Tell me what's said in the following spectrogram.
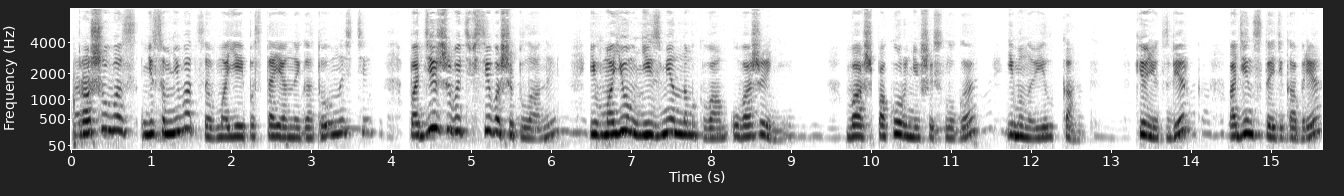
Прошу вас не сомневаться в моей постоянной готовности поддерживать все ваши планы и в моем неизменном к вам уважении. Ваш покорнейший слуга Иммануил Кант. Кёнигсберг, 11 декабря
